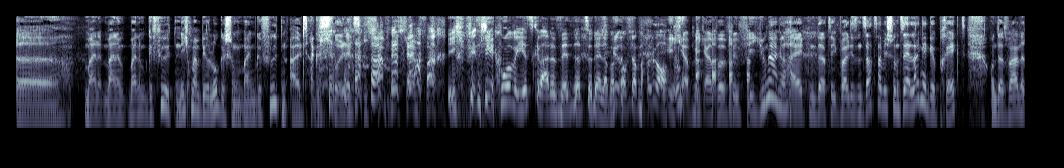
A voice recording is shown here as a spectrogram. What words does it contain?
äh, meine, meine, meinem gefühlten, nicht meinem biologischen, meinem gefühlten Alter geschuldet. Ich habe mich einfach Ich finde die Kurve jetzt gerade sensationell, aber kommt da mal raus. Ich habe mich einfach für viel jünger gehalten, dachte ich, weil diesen Satz habe ich schon sehr lange geprägt und das war eine,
